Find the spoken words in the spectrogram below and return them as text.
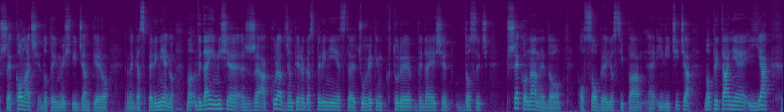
przekonać do tej myśli Gianpiero Gasperiniego. No, wydaje mi się, że akurat Gianpiero Gasperini jest człowiekiem, który wydaje się dosyć przekonany do osoby Josipa e, Ilicicia. No pytanie, jak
